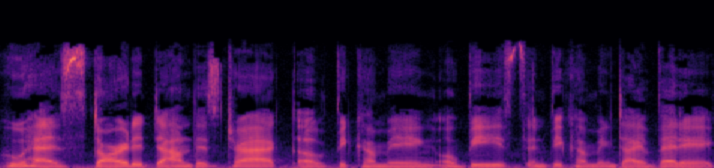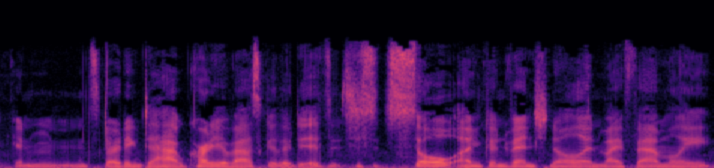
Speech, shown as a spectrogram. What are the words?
who has started down this track of becoming obese and becoming diabetic and starting to have cardiovascular. It's it's just so unconventional in my family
